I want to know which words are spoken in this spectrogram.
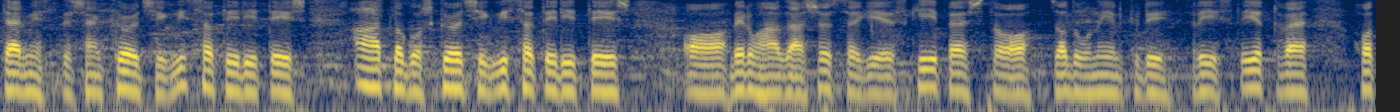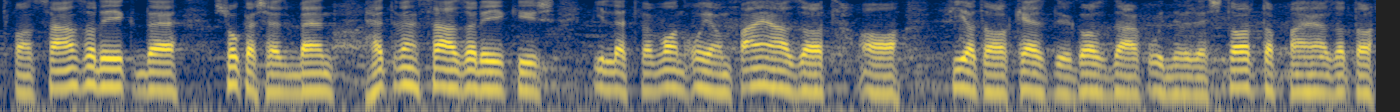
természetesen költség visszatérítés, átlagos költség visszatérítés a beruházás összegéhez képest az adó nélküli részt értve 60 százalék, de sok esetben 70 százalék is, illetve van olyan pályázat, a fiatal kezdő gazdák úgynevezett startup pályázata,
